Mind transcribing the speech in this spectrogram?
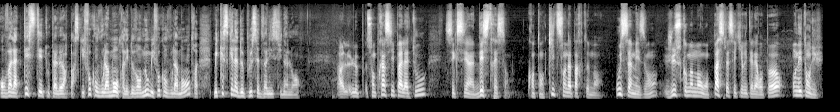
On va la tester tout à l'heure parce qu'il faut qu'on vous la montre. Elle est devant nous, mais il faut qu'on vous la montre. Mais qu'est-ce qu'elle a de plus, cette valise, finalement? Son principal atout, c'est que c'est un déstressant. Quand on quitte son appartement ou sa maison, jusqu'au moment où on passe la sécurité à l'aéroport, on est tendu.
